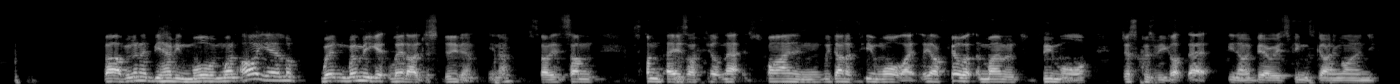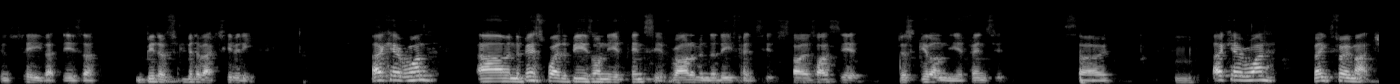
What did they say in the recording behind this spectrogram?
but we're going to be having more than one. Oh yeah, look, when, when we get led, I just do them, you know? So some, some days I feel that it's fine. And we've done a few more lately. I feel at the moment to do more just because we got that, you know, various things going on and you can see that there's a bit of, bit of activity. Okay, everyone. Um, and the best way to be is on the offensive rather than the defensive. So as I see it, just get on the offensive. So, mm. okay, everyone. Thanks very much.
